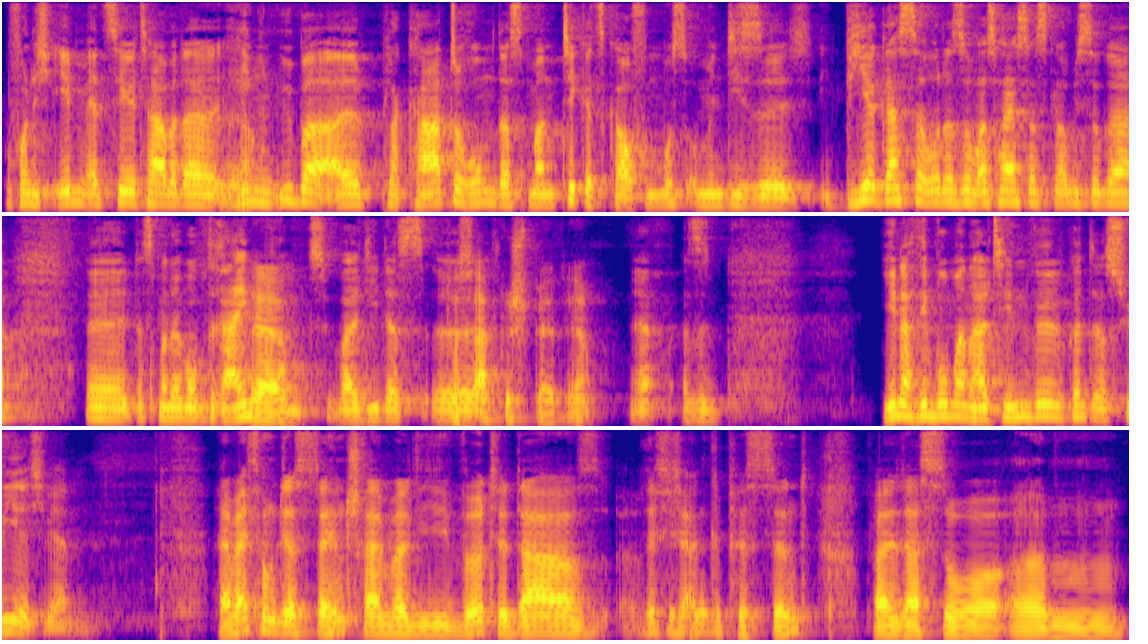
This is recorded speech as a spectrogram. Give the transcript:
wovon ich eben erzählt habe, da hingen überall Plakate rum, dass man Tickets kaufen muss, um in diese Biergasse oder sowas heißt das, glaube ich sogar, äh, dass man da überhaupt reinkommt, weil die das, äh, das ist abgesperrt, ja. ja, also je nachdem, wo man halt hin will, könnte das schwierig werden. Ja, weißt du, warum die das da hinschreiben? Weil die Wirte da richtig angepisst sind, weil das so ähm,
